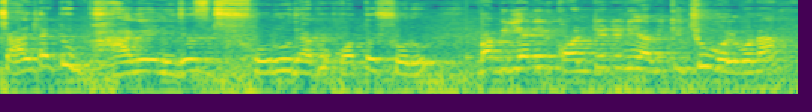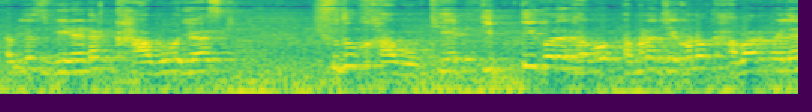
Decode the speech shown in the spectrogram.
চালটা একটু ভাঙেনি জাস্ট সরু দেখো কত সরু। বা বিরিয়ানির কোয়ান্টিটি নিয়ে আমি কিছু বলব না আমি জাস্ট বিরিয়ানিটা খাব জাস্ট শুধু খাব খেয়ে তৃপ্তি করে খাব। আমরা যে কোনো খাবার পেলে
